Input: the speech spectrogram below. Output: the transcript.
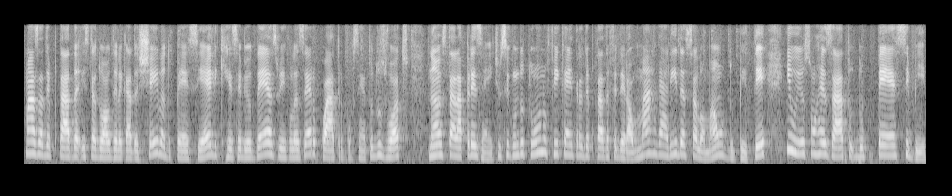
mas a deputada estadual delegada Sheila do PSL que recebeu 10,04% dos votos, não estará presente. O segundo turno fica entre a deputada federal Margarida Salomão, do PT, e Wilson Rezato, do PSB.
